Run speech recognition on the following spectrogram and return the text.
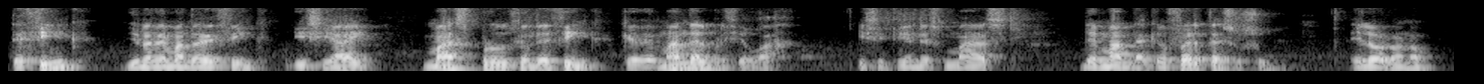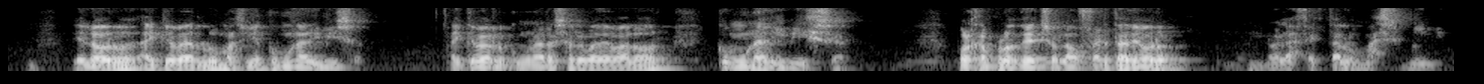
de zinc y una demanda de zinc, y si hay más producción de zinc que demanda, el precio baja, y si tienes más demanda que oferta, eso sube. El oro no. El oro hay que verlo más bien como una divisa. Hay que verlo como una reserva de valor, como una divisa. Por ejemplo, de hecho, la oferta de oro no le afecta a lo más mínimo.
